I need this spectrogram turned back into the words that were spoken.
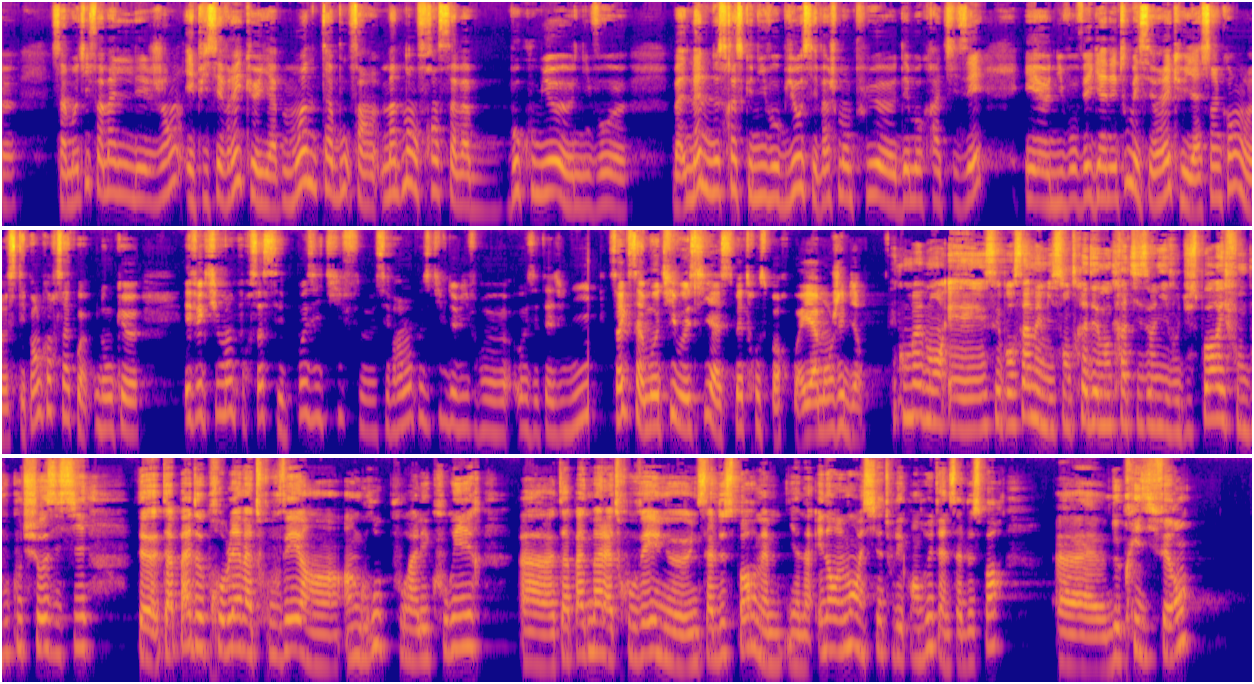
ça motive pas mal les gens. Et puis c'est vrai qu'il y a moins de tabous. Enfin, maintenant en France, ça va beaucoup mieux au niveau, bah, même ne serait-ce que niveau bio, c'est vachement plus démocratisé et niveau vegan et tout. Mais c'est vrai qu'il y a cinq ans, c'était pas encore ça, quoi. Donc effectivement, pour ça, c'est positif. Euh, c'est vraiment positif de vivre euh, aux États-Unis. C'est vrai que ça motive aussi à se mettre au sport, quoi, et à manger bien. Complètement. Et c'est pour ça, même ils sont très démocratisés au niveau du sport. Ils font beaucoup de choses ici. T'as pas de problème à trouver un, un groupe pour aller courir. Euh, T'as pas de mal à trouver une, une, salle de sport. Même il y en a énormément ici à tous les coins de rue. T'as une salle de sport euh, de prix différents.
